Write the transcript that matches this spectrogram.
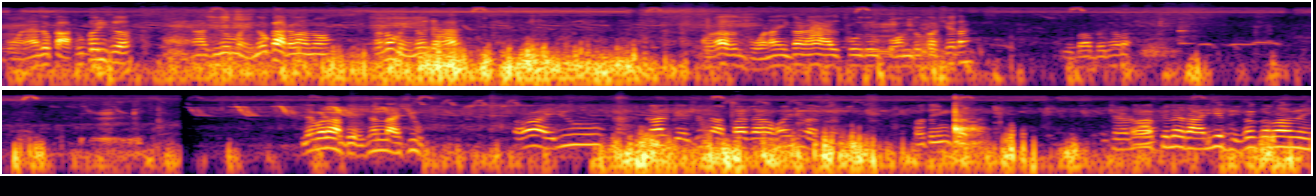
ભોણા તો કાઠું કરી છે. હજુ તો મહિનો કાઢવાનો. ઘણો મહિનો જા તો ભોણા ની ગણા થોડું થોડું કોમ તો કરશે તા. એ બાબત લે પણ આ ભેંસો નાખ્યું. હા આવ્યું કાલ ભેંસો નાખવા જા હોય તો હવે તો એમ કરતા ચડવા પેલા રાડીએ ભેગો કરવા નહીં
